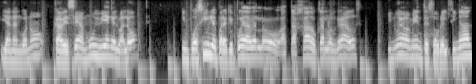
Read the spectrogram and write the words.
y Anangonó cabecea muy bien el balón. Imposible para que pueda haberlo atajado Carlos Grados. Y nuevamente sobre el final,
